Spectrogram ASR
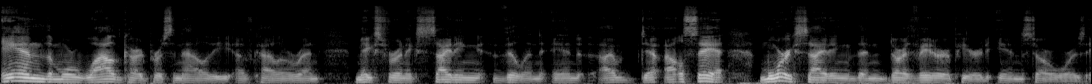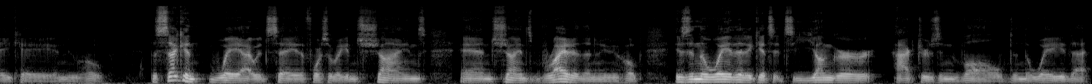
and the more wild card personality of Kylo Ren, makes for an exciting villain, and I'll, I'll say it, more exciting than Darth Vader appeared in Star Wars, aka A New Hope. The second way I would say The Force Awakens shines and shines brighter than A New Hope is in the way that it gets its younger actors involved, in the way that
